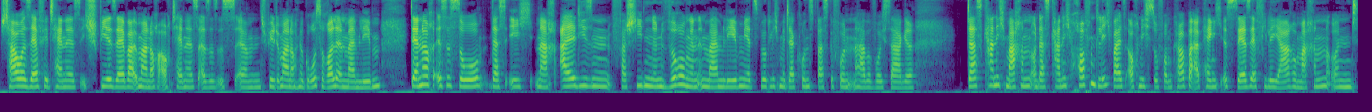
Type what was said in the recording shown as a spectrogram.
schaue sehr viel Tennis, ich spiele selber immer noch auch Tennis, also es ist, ähm, spielt immer noch eine große Rolle in meinem Leben. Dennoch ist es so, dass ich nach all diesen verschiedenen Wirrungen in meinem Leben jetzt wirklich mit der Kunst was gefunden habe, wo ich sage, das kann ich machen und das kann ich hoffentlich, weil es auch nicht so vom Körper abhängig ist, sehr, sehr viele Jahre machen und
